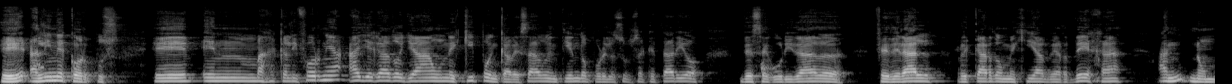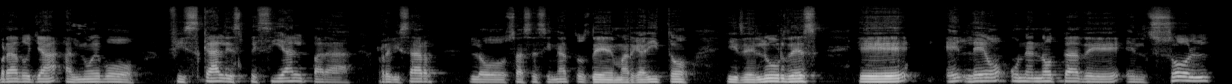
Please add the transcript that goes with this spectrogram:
Eh, Aline Corpus, eh, en Baja California ha llegado ya un equipo encabezado, entiendo, por el subsecretario de Seguridad Federal, Ricardo Mejía Verdeja. Han nombrado ya al nuevo fiscal especial para revisar los asesinatos de Margarito y de Lourdes. Eh, eh, leo una nota de El Sol,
